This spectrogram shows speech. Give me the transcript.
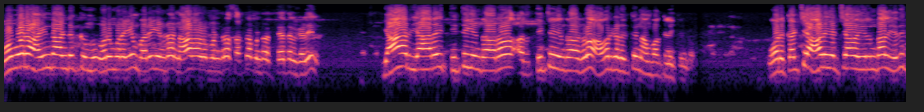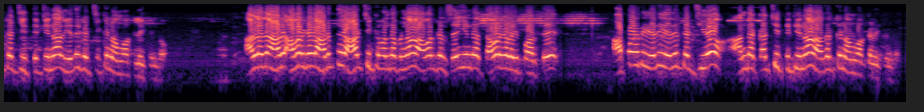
ஒவ்வொரு ஐந்தாண்டுக்கு மு- ஒரு முறையும் வருகின்ற நாடாளுமன்ற சட்டமன்ற தேர்தல்களில் யார் யாரை திட்டுகின்றாரோ அது திட்டுகின்றார்களோ அவர்களுக்கு நாம் வாக்களிக்கின்றோம். ஒரு கட்சி ஆளுங்கட்சியாக இருந்தால் எதிர்கட்சி திட்டினால் எதிர்கட்சிக்கு நாம் வாக்களிக்கின்றோம். அல்லது அவர்கள் அடுத்து ஆட்சிக்கு வந்த பின்னால் அவர்கள் செய்கின்ற தவறுகளை பார்த்து அப்பொழுது எது எதிர்க்கட்சியோ அந்த கட்சி திட்டினால் அதற்கு நாம் வாக்களிக்கின்றோம்.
